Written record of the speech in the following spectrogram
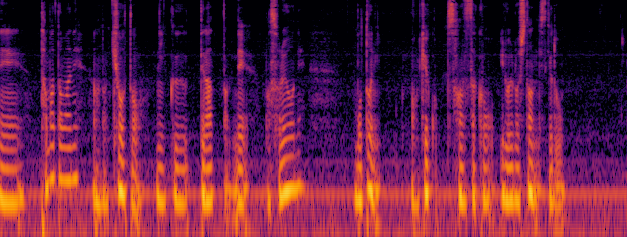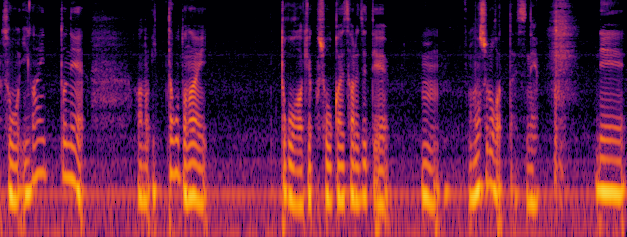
ねたまたまねあの京都に行くってなったんで、まあ、それをね元に、まあ、結構散策をいろいろしたんですけどそう意外とねあの行ったことないとこが結構紹介されててうん面白かったですね。で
